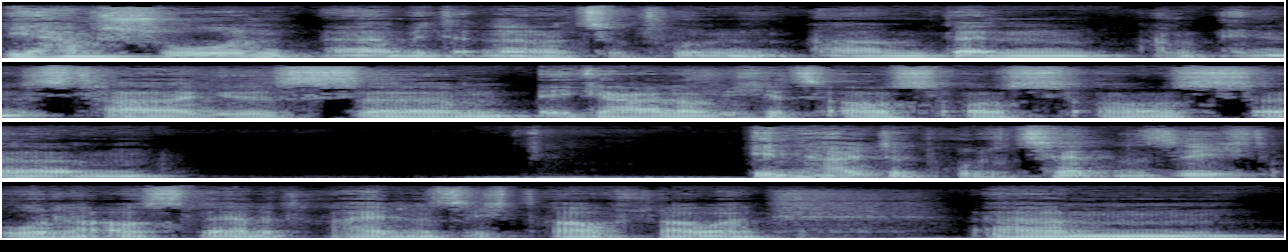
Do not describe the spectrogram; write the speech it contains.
die haben schon äh, miteinander zu tun, ähm, denn am Ende des Tages, ähm, egal ob ich jetzt aus, aus, aus ähm, Inhalteproduzentensicht oder aus werbetreibender Sicht drauf schaue, ähm,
